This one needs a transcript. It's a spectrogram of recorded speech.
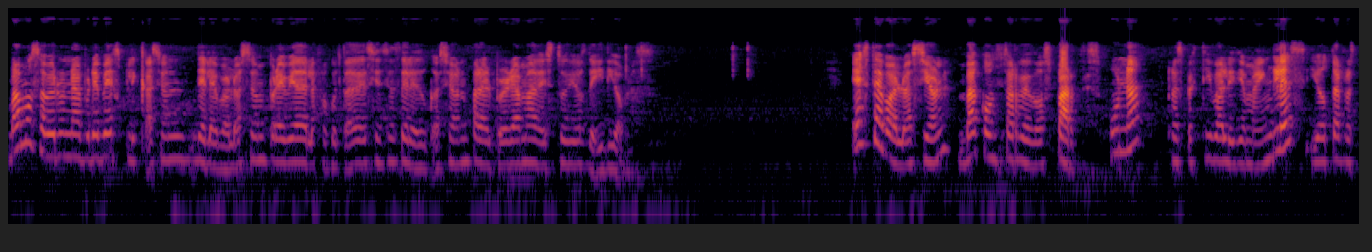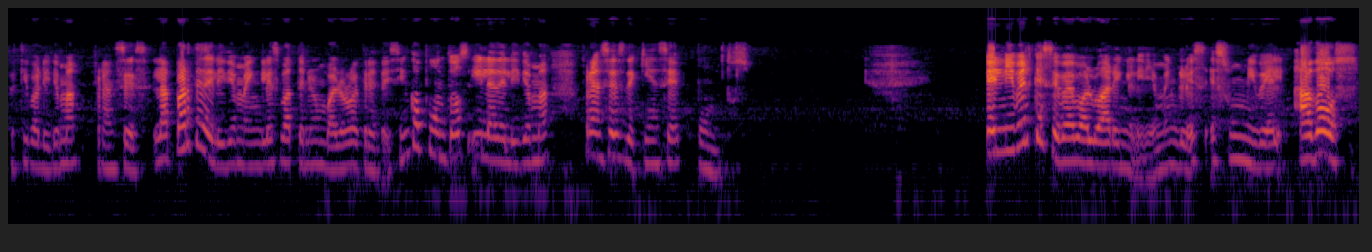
Vamos a ver una breve explicación de la evaluación previa de la Facultad de Ciencias de la Educación para el programa de estudios de idiomas. Esta evaluación va a constar de dos partes, una respectiva al idioma inglés y otra respectiva al idioma francés. La parte del idioma inglés va a tener un valor de 35 puntos y la del idioma francés de 15 puntos. El nivel que se va a evaluar en el idioma inglés es un nivel A2.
